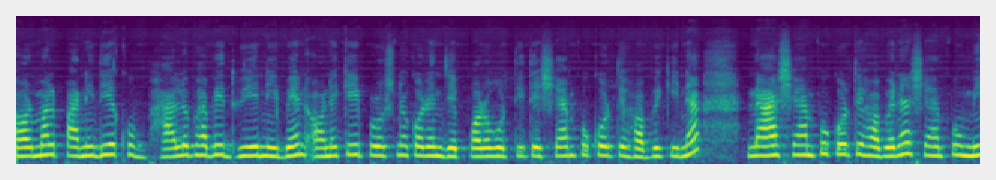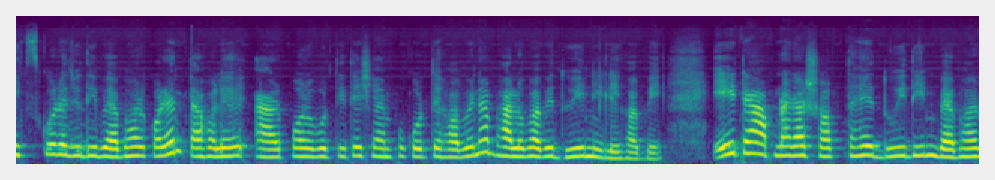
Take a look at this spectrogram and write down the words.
নর্মাল পানি দিয়ে খুব ভালোভাবে ধুয়ে নেবেন। অনেকেই প্রশ্ন করেন যে, পরবর্তীতে শ্যাম্পু করতে হবে কি না? না, শ্যাম্পু করতে হবে না। শ্যাম্পু মিক্স করে যদি ব্যবহার করেন, তাহলে আর পরবর্তীতে শ্যাম্পু করতে হবে না। ভালোভাবে ধুয়ে নিলেই হবে। এইটা আপনারা সপ্তাহে দুই দিন ব্যবহার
